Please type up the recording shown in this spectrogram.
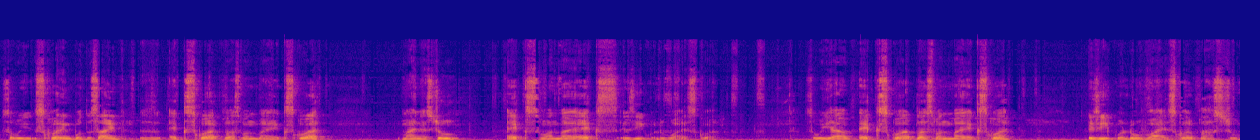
So we squaring both the side. This is x square plus 1 by x square minus 2 x 1 by x is equal to y square. So we have x square plus 1 by x square is equal to y square plus 2.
